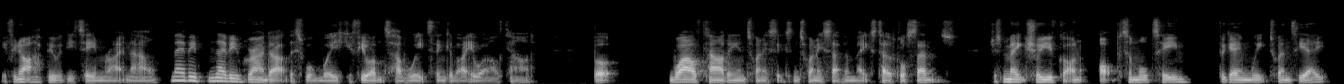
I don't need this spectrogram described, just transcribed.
if you're not happy with your team right now, maybe maybe grind out this one week if you want to have a week to think about your wild card. But wildcarding in 26 and 27 makes total sense just make sure you've got an optimal team for game week 28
